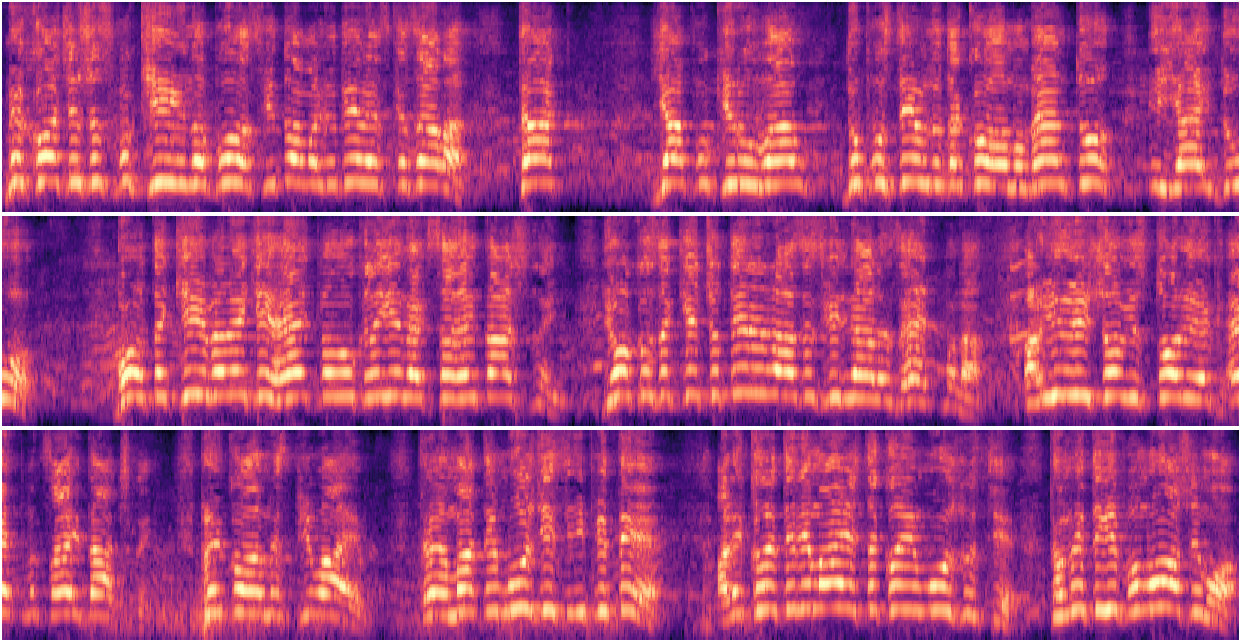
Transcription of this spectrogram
Ми хочемо, щоб спокійно була свідома людина і сказала, так, я покерував, допустив до такого моменту, і я йду. Бо такий великий гетьман України, як Сагайдачний, його козаки чотири рази звільняли з гетьмана, а він війшов в історію як гетьман Сагайдачний, про якого ми співаємо. Треба мати мужність і піти. Але коли ти не маєш такої мужності, то ми тобі поможемо.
